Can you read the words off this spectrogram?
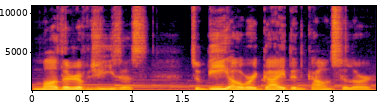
Mother of Jesus, to be our guide and counselor.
